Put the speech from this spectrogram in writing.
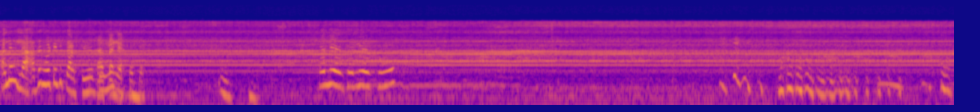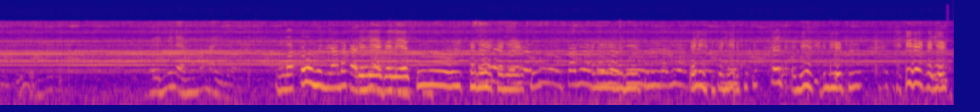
അല്ലല്ല അതങ്ങോട്ടേക്ക് കാട്ട് തല്ലേ കല്യാ മക്കളൊന്നും ഇല്ലാണ്ട് കലിയ കലിയാക്കൂ കലിയ കലിയാക്കൂ കലിയ കലിയാക്കൂ കലിയ കലിയാക്കൂ കലിയ കലിയാക്കൂ കലിയ കലിയാക്കൂ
